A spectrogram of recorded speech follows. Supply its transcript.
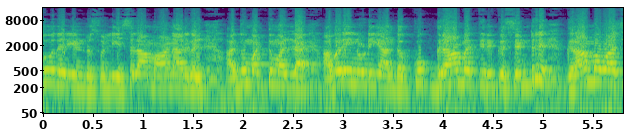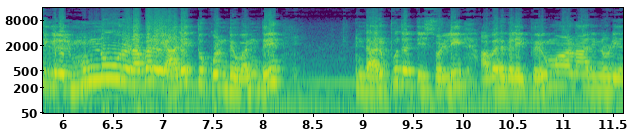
தூதர் என்று சொல்லி இஸ்லாம் ஆனார்கள். அது மட்டுமல்ல அவரினுடைய அந்த குக் கிராமத்திற்கு சென்று கிராமவாசிகளில் முன்னூறு நபரை அழைத்து கொண்டு வந்து இந்த அற்புதத்தை சொல்லி அவர்களை பெருமானாரினுடைய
